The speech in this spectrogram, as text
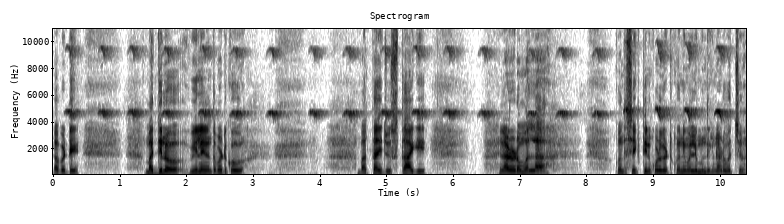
కాబట్టి మధ్యలో వీలైనంత మటుకు బత్తాయి జ్యూస్ తాగి నడవడం వల్ల కొంత శక్తిని కూడగట్టుకొని మళ్ళీ ముందుకు నడవచ్చు.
